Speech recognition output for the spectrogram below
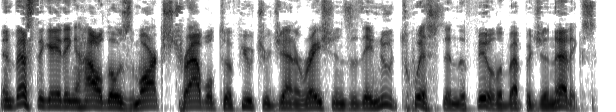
Investigating how those marks travel to future generations is a new twist in the field of epigenetics.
